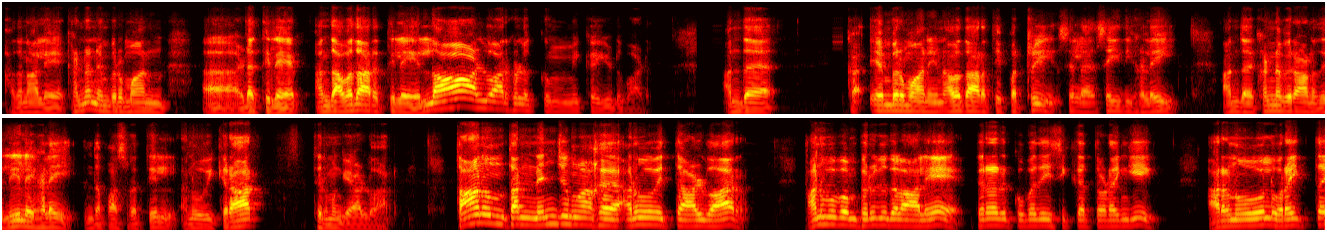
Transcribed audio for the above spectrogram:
அதனாலே கண்ணன் எம்பெருமான் இடத்திலே அந்த அவதாரத்திலே எல்லா ஆழ்வார்களுக்கும் மிக்க ஈடுபாடு. அந்த க எம்பெருமானின் அவதாரத்தை பற்றி சில செய்திகளை அந்த கண்ணபிரானது லீலைகளை இந்த பாசுரத்தில் அனுபவிக்கிறார் திருமங்கை ஆழ்வார். தானும் தன் நெஞ்சுமாக அனுபவித்த ஆழ்வார் அனுபவம் பெருகுதலாலே பிறருக்கு உபதேசிக்கத் தொடங்கி அறநூல் உரைத்த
